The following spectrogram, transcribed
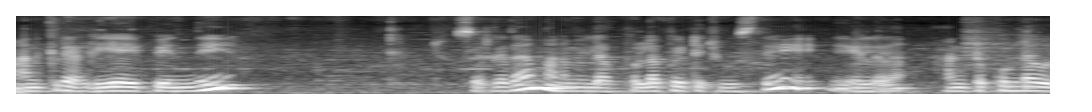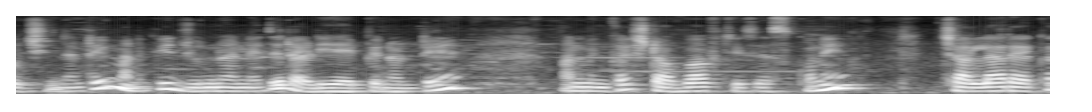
మనకి రెడీ అయిపోయింది. చూసారు కదా మనం ఇలా పుల్ల పెట్టి చూస్తే ఇలా అంటకుండా వచ్చిందంటే మనకి జున్ను అనేది రెడీ అయిపోయినట్టే. మనం ఇంకా స్టవ్ ఆఫ్ చేసేసుకొని చల్లారాక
